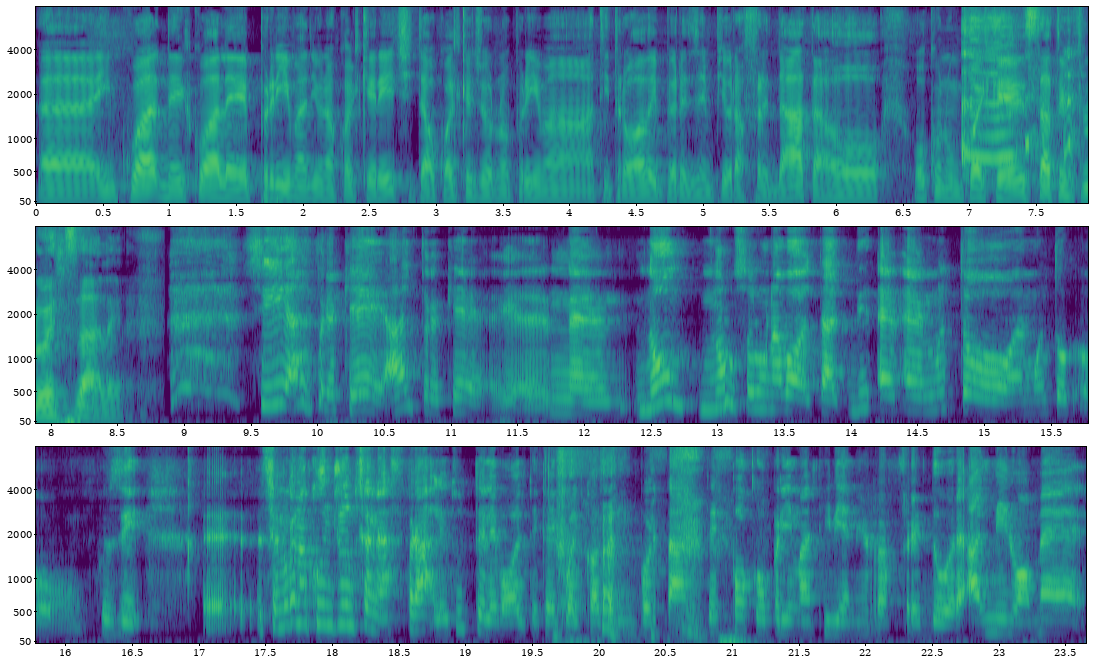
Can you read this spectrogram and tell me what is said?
eh, qua- nel quale prima di una qualche recita o qualche giorno prima ti trovavi per esempio raffreddata o, o con un qualche eh. stato influenzale? Sì, altro che, altro che, eh, non, non, solo una volta, è, è molto, è molto oh, così, eh, sembra una congiunzione astrale tutte le volte che hai qualcosa di importante, poco prima ti viene il raffreddore, almeno a me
